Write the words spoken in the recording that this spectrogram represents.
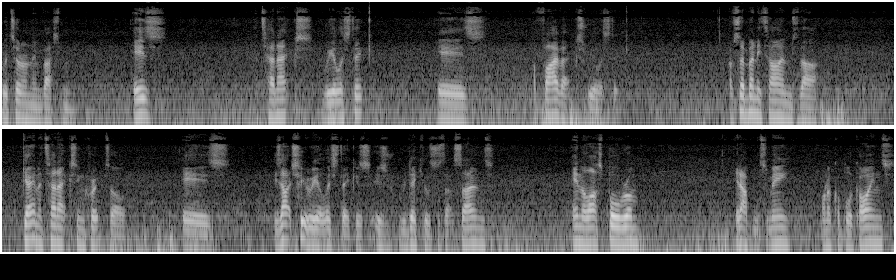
return on investment? Is a 10x realistic? Is a 5x realistic? I've said many times that getting a 10x in crypto is is actually realistic, as, as ridiculous as that sounds. In the last bull run, it happened to me on a couple of coins.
